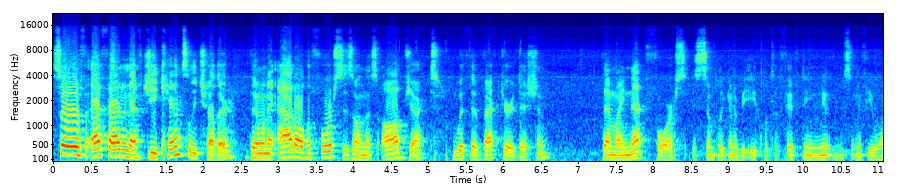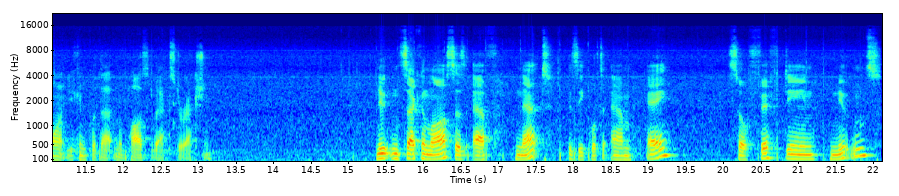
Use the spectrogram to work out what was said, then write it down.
So if Fn and Fg cancel each other, then when I add all the forces on this object with the vector addition, then my net force is simply going to be equal to 15 newtons. And if you want, you can put that in the positive x direction. Newton's second law says F net is equal to ma. So 15 newtons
